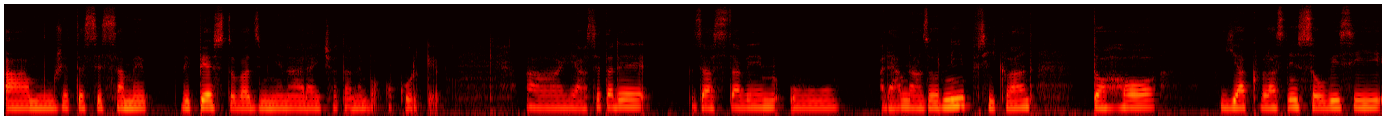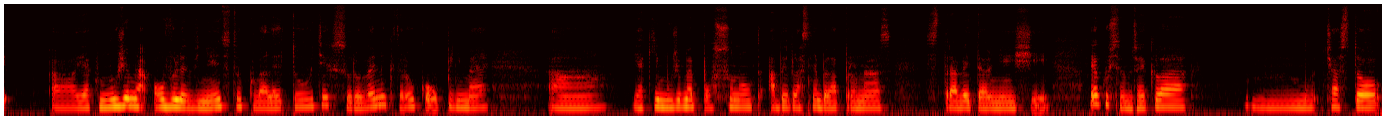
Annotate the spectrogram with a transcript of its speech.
a můžete si sami vypěstovat změná rajčata nebo okurky. A já se tady zastavím u a dám názorný příklad toho, jak vlastně souvisí, jak můžeme ovlivnit tu kvalitu těch surovin, kterou koupíme, a jak ji můžeme posunout, aby vlastně byla pro nás stravitelnější. Jak už jsem řekla, mm, často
